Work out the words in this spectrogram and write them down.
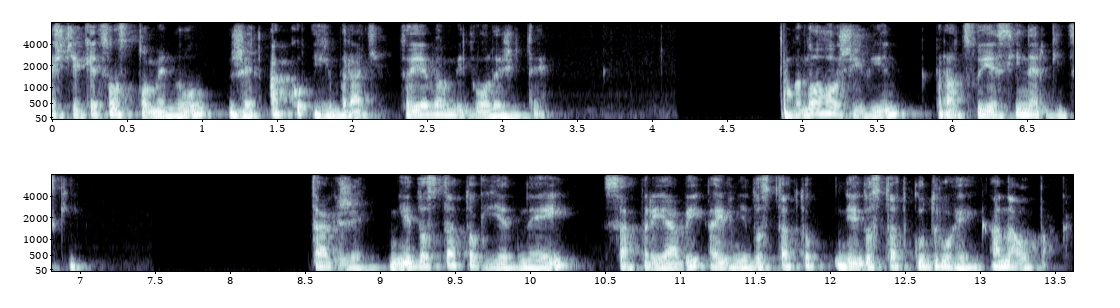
Ešte keď som spomenul, že ako ich brať, to je veľmi dôležité. Mnoho živín pracuje synergicky. Takže nedostatok jednej sa prijaví aj v nedostatku druhej a naopak.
